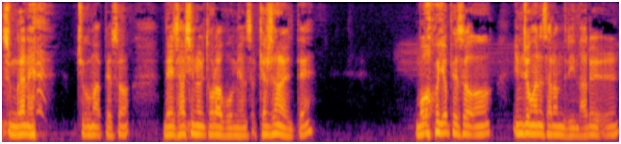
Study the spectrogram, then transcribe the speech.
순간에 죽음 앞에서 내 자신을 돌아보면서 결산할 때 뭐 옆에서 어, 임종하는 사람들이 나를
